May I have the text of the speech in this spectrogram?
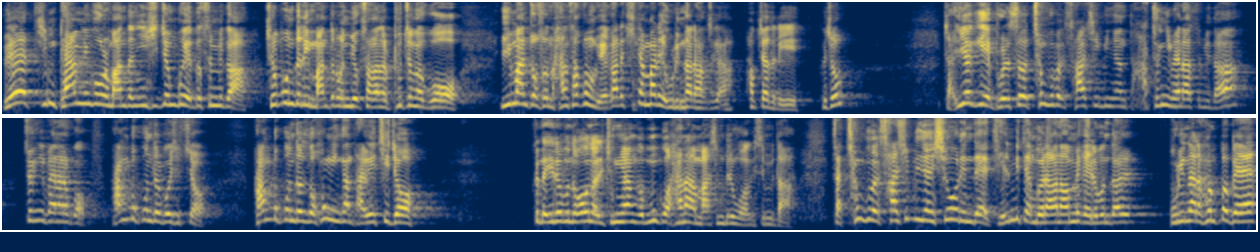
왜 지금 대한민국을 만든 임시정부에 어떻습니까? 저분들이 만들어 놓은 역사관을 부정하고 이만조선 한사군을 왜 가르치냐 말이에요 우리나라 학자, 학자들이 그죠? 자 여기에 벌써 1942년 다 정립해놨습니다. 정립해놨고 강복군들 보십시오. 강복군들도 홍인간 다 외치죠. 근데 여러분들 오늘 중요한 거 문구 하나 말씀드리고 가겠습니다. 자, 1941년 10월인데 제일 밑에 뭐라고 나옵니까, 여러분들? 우리나라 헌법에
